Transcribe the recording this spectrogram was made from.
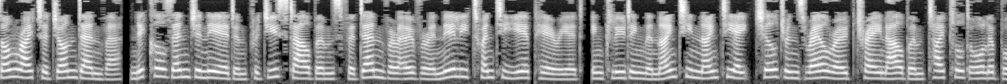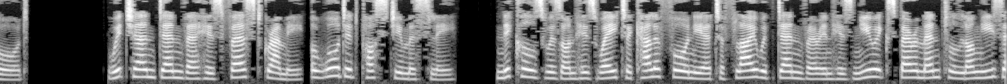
songwriter John Denver. Nichols engineered and produced albums for Denver over a nearly 20 year period, including the 1998 children's railroad train album titled All Aboard which earned Denver his first Grammy, awarded posthumously. Nichols was on his way to California to fly with Denver in his new experimental Long EZ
